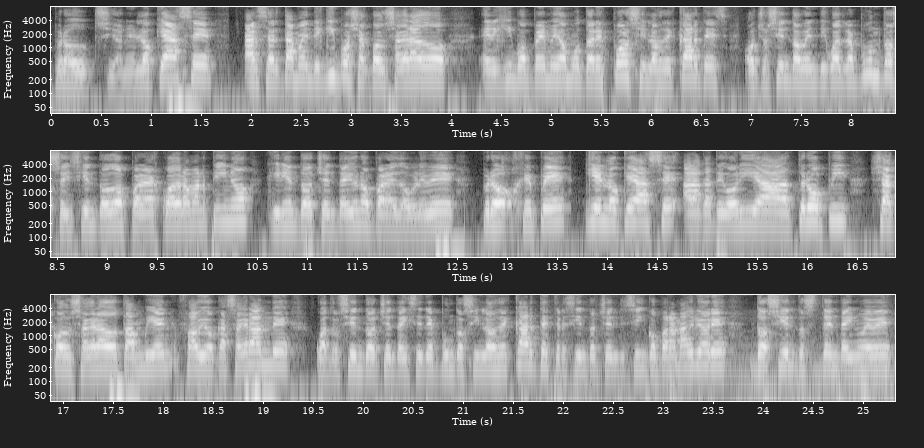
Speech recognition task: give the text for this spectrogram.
producción. En lo que hace al certamen de equipo ya consagrado el equipo Premio Motorsport sin los descartes 824 puntos, 602 para la escuadra Martino, 581 para el W Pro GP y en lo que hace a la categoría Tropi ya consagrado también Fabio Casagrande 487 puntos sin los descartes 385 para Magriore 279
